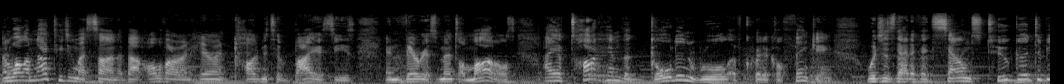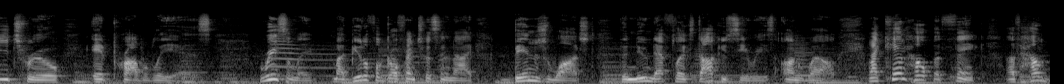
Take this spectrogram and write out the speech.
and while I'm not teaching my son about all of our inherent cognitive biases and various mental models, I have taught him the golden rule of critical thinking, which is that if it sounds too good to be true, it probably is. Recently, my beautiful girlfriend Tristan and I binge watched the new Netflix docu-series Unwell, and I can't help but think of how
